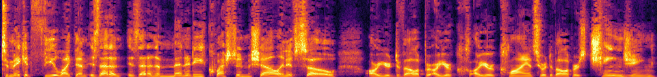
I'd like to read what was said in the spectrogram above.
to make it feel like them, is that a, is that an amenity question, Michelle? And if so, are your developer, are your, are your clients who are developers changing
